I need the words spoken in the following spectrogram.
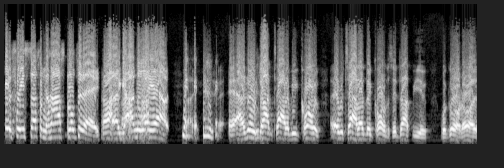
ran free stuff from the hospital today. I got on the way out. I, I know Doc Tyler be calling every time I've been calling him and say, Doc, you what's going on?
